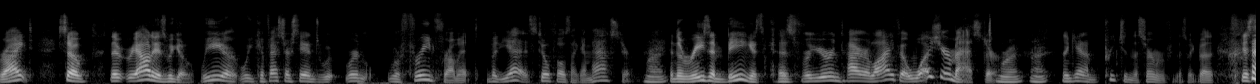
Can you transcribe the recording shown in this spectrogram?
Right? So the reality is, we go, we are, we confess our sins, we're, we're, we're freed from it, but yet it still feels like a master. Right. And the reason being is because for your entire life, it was your master. Right. Right. And again, I'm preaching the sermon for this week, but just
